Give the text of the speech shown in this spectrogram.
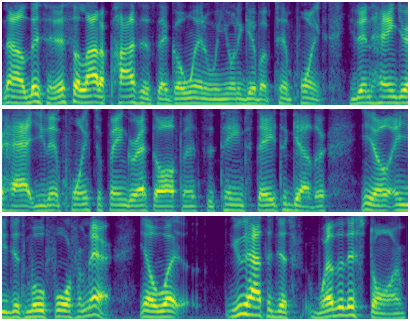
Now, listen, it's a lot of positives that go in when you only give up 10 points. You didn't hang your hat. You didn't point your finger at the offense. The team stayed together. You know, and you just move forward from there. You know what? You have to just weather this storm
